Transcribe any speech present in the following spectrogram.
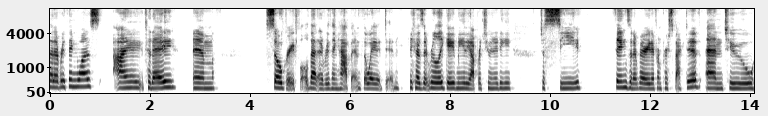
that everything was. I today am so grateful that everything happened the way it did because it really gave me the opportunity to see things in a very different perspective and to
